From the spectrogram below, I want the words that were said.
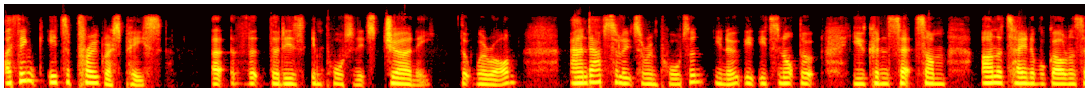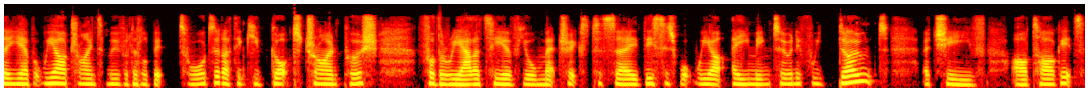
I think it's a progress piece uh, that that is important. It's journey that we're on. And absolutes are important you know it, it's not that you can set some unattainable goal and say yeah but we are trying to move a little bit towards it. I think you've got to try and push for the reality of your metrics to say this is what we are aiming to. And if we don't achieve our targets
